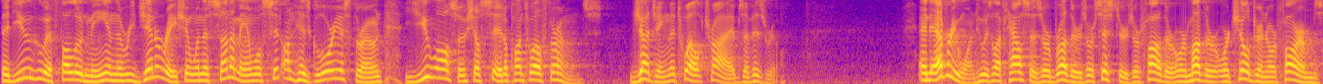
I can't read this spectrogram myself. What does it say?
that you who have followed me in the regeneration, when the Son of Man will sit on his glorious throne, you also shall sit upon twelve thrones, judging the twelve tribes of Israel. And everyone who has left houses, or brothers, or sisters, or father, or mother, or children, or farms,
